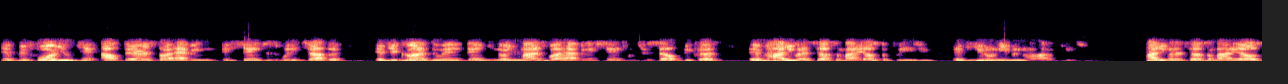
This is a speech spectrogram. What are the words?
if before you get out there and start having exchanges with each other, if you're gonna do anything, you know, you might as well have an exchange with yourself because if how you gonna tell somebody else to please you if you don't even know how to please you? How you gonna tell somebody else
